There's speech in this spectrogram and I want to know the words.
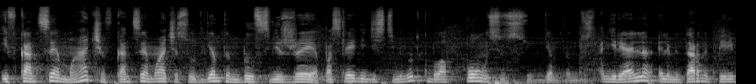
И в конце матча, в конце матча Саутгемптон был свежее. Последняя 10-минутка была полностью за Саутгемптоном. То есть они реально элементарно пере,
